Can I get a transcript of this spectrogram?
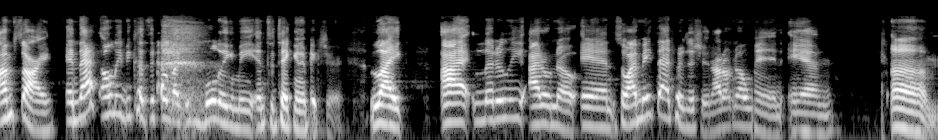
I'm sorry. And that's only because it feels like it's bullying me into taking a picture. Like I literally I don't know. And so I made that transition. I don't know when. And um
